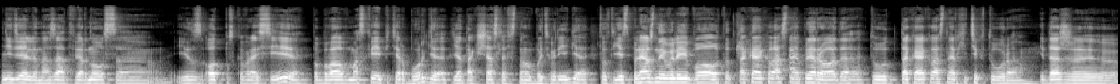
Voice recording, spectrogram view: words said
неделю назад вернулся из отпуска в России, побывал в Москве и Петербурге. Я так счастлив снова быть в Риге. Тут есть пляжный волейбол, тут такая классная природа, тут такая классная архитектура. И даже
